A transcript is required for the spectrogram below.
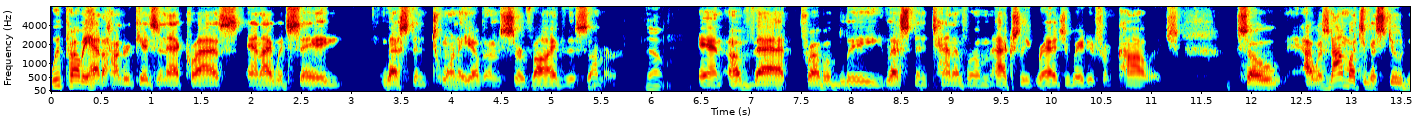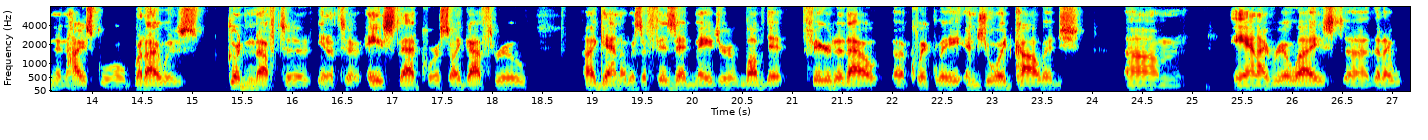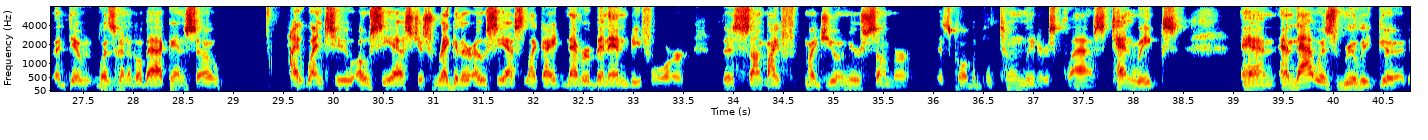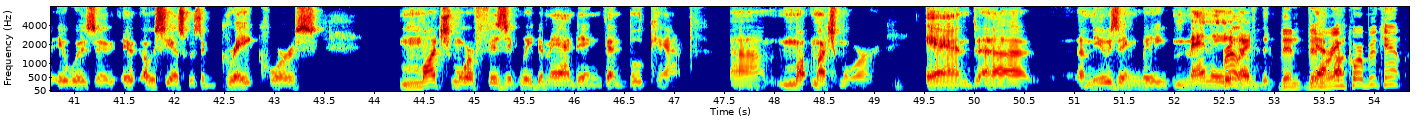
we probably had 100 kids in that class and i would say less than 20 of them survived the summer. Yeah. and of that probably less than 10 of them actually graduated from college. So i was not much of a student in high school but i was good enough to you know to ace that course. So i got through again i was a phys ed major loved it figured it out uh, quickly enjoyed college um, and i realized uh, that i, I did, was going to go back in so i went to ocs just regular ocs like i'd never been in before. This some my my junior summer it's called the platoon leaders class 10 weeks and and that was really good. It was a it, ocs was a great course much more physically demanding than boot camp um, mu much more and uh, amusingly many Really? of the Then Yeah, Marine uh, Corps boot camp?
